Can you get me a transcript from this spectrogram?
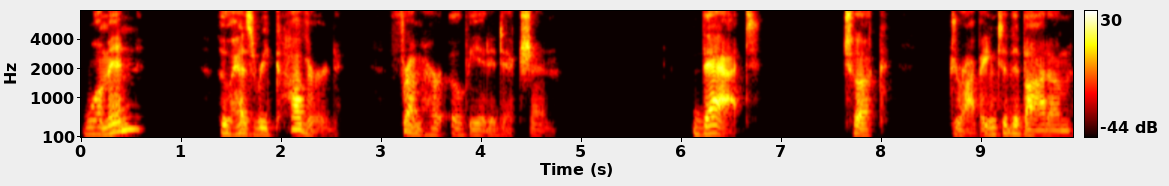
woman who has recovered from her opiate addiction. That took dropping to the bottom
